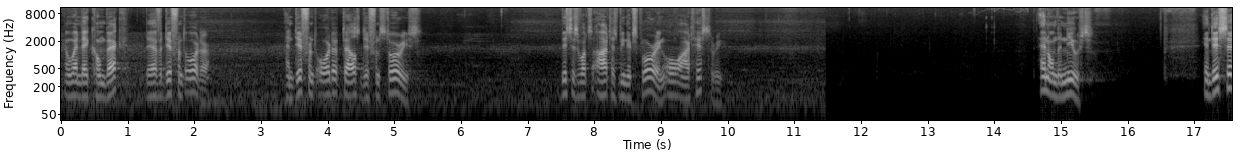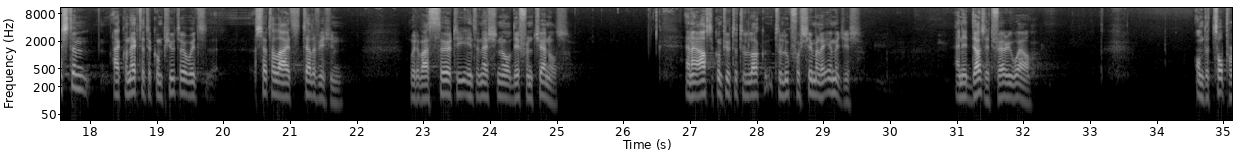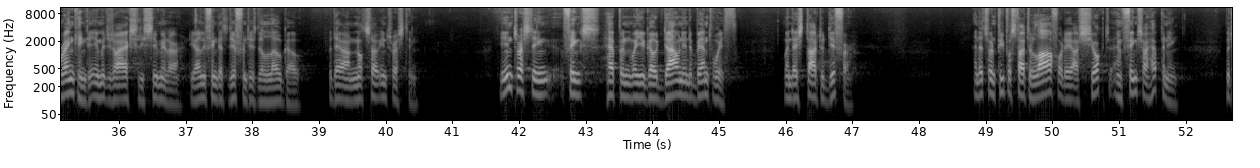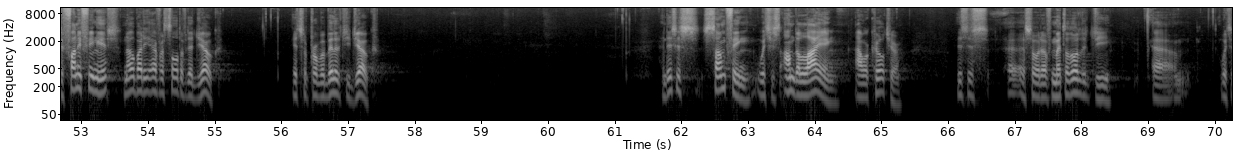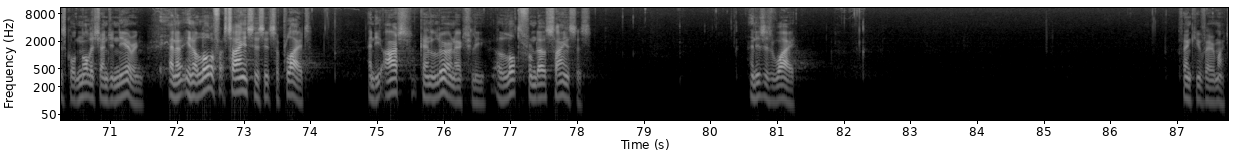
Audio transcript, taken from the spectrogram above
and when they come back, they have a different order and different order tells different stories. This is what art has been exploring, all art history. And on the news. In this system, I connected the computer with satellite television with about 30 international different channels. And I asked the computer to look, to look for similar images. And it does it very well on the top ranking, the images are actually similar. The only thing that's different is the logo, but they are not so interesting. The interesting things happen when you go down in the bandwidth, when they start to differ. And that's when people start to laugh or they are shocked and things are happening. But the funny thing is, nobody ever thought of that joke. It's a probability joke. And this is something which is underlying our culture. This is a, sort of methodology um, which is called knowledge engineering. And in a lot of sciences it's applied. And the arts can learn actually a lot from those sciences. And this is why. Thank you very much.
